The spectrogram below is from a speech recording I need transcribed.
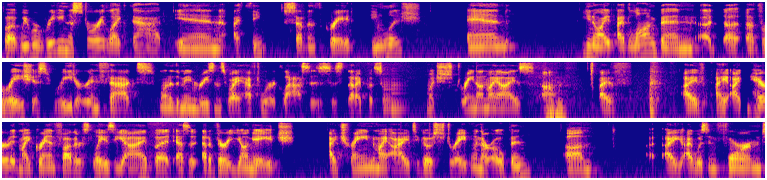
but we were reading a story like that in I think seventh grade English, and you know I, would long been a, a, a, voracious reader. In fact, one of the main reasons why I have to wear glasses is that I put so much strain on my eyes. Um, I've I've I, I, inherited my grandfather's lazy eye, but as a, at a very young age, I trained my eye to go straight when they're open. Um, I, I, was informed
